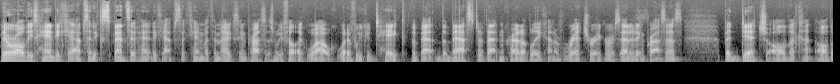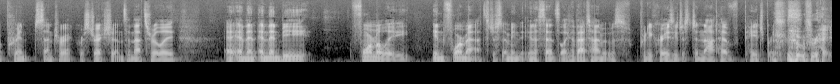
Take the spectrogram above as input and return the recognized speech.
there were all these handicaps and expensive handicaps that came with the magazine process, and we felt like, wow, what if we could take the be- the best of that incredibly kind of rich, rigorous editing process, but ditch all the all the print centric restrictions, and that's really, and, and then and then be formally in formats. Just I mean, in a sense, like at that time, it was pretty crazy just to not have page breaks, right.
